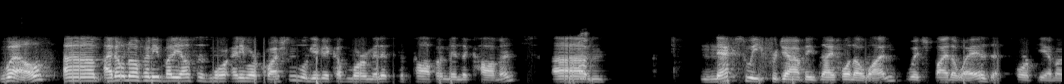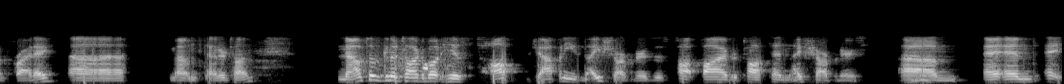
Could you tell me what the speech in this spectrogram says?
Well, um, I don't know if anybody else has more any more questions. We'll give you a couple more minutes to pop them in the comments. Um, next week for Japanese Knife 101, which by the way is at 4 p.m. on Friday, uh, Mountain Standard Time. Naoto's going to talk about his top Japanese knife sharpeners, his top five or top ten knife sharpeners. Um, and, and,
